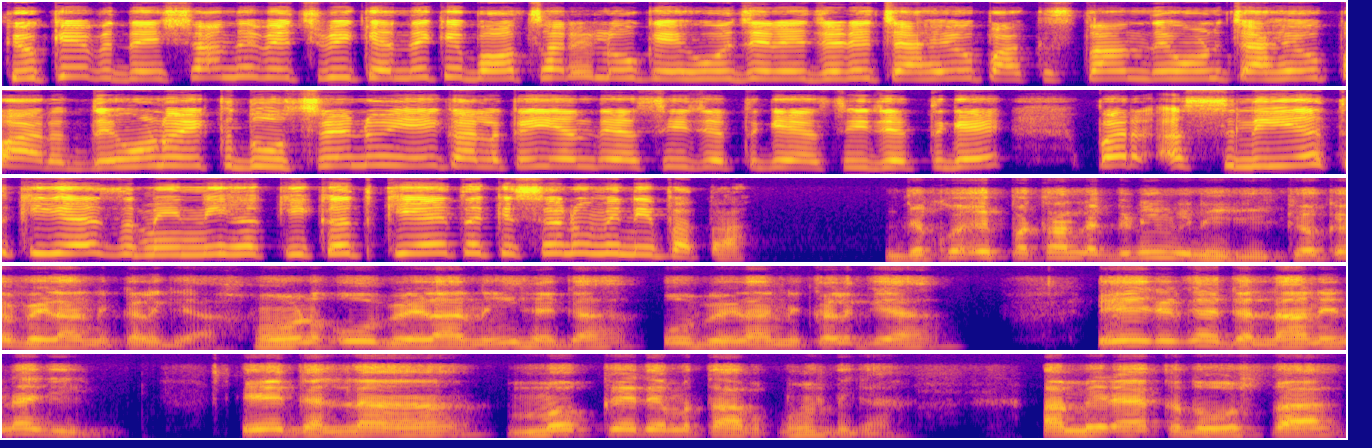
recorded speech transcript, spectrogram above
ਕਿਉਂਕਿ ਵਿਦੇਸ਼ਾਂ ਦੇ ਵਿੱਚ ਵੀ ਕਹਿੰਦੇ ਕਿ ਬਹੁਤ ਸਾਰੇ ਲੋਕ ਇਹੋ ਜਿਹੇ ਨੇ ਜਿਹੜੇ ਚਾਹੇ ਉਹ ਪਾਕਿਸਤਾਨ ਦੇ ਹੋਣ, ਚਾਹੇ ਉਹ ਭਾਰਤ ਦੇ ਹੋਣ, ਉਹ ਇੱਕ ਦੂਸਰੇ ਨੂੰ ਇਹ ਗੱਲ ਕਹੀ ਜਾਂਦੇ, ਅਸੀਂ ਜਿੱਤ ਗਏ, ਅਸੀਂ ਜਿੱਤ ਗਏ। ਪਰ ਅਸਲੀਅਤ ਕੀ ਹੈ? ਜ਼ਮੀਨੀ ਹਕੀਕਤ ਕੀ ਹੈ? ਤਾਂ ਕਿਸੇ ਨੂੰ ਵੀ ਨਹੀਂ ਪਤਾ। ਦੇਖੋ, ਇਹ ਪਤਾ ਲੱਗਣੀ ਵੀ ਨਹੀਂ ਜੀ, ਕਿਉਂਕਿ ਵੇਲਾ ਨਿਕਲ ਗਿਆ। ਹੁਣ ਉਹ ਵੇਲਾ ਨਹੀਂ ਹੈਗਾ, ਉਹ ਵੇਲਾ ਨਿਕਲ ਗਿਆ। ਇਹ ਜਿਹੜੀਆਂ ਗੱਲਾਂ ਨੇ ਨਾ ਜੀ, ਇਹ ਗੱਲਾਂ ਮੌਕੇ ਦੇ ਮੁਤਾਬਕ ਹੁੰਦੀਆਂ। ਆ ਮੇਰਾ ਇੱਕ ਦੋਸਤ ਆ,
